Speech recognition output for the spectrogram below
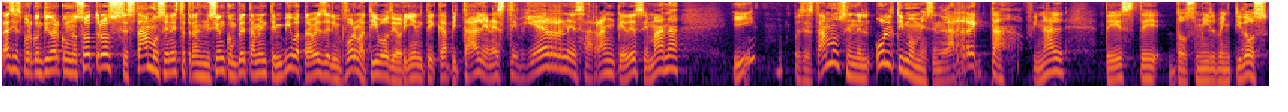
Gracias por continuar con nosotros. Estamos en esta transmisión completamente en vivo a través del informativo de Oriente Capital en este viernes arranque de semana. Y pues estamos en el último mes, en la recta final de este 2022.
